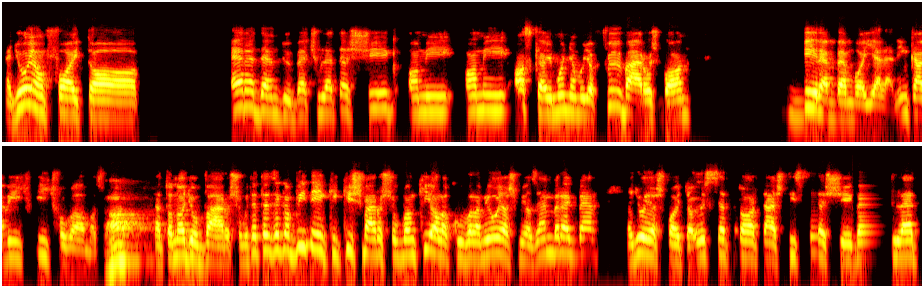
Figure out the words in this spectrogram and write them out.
egy olyan fajta eredendő becsületesség, ami, ami azt kell, hogy mondjam, hogy a fővárosban dérebben van jelen, inkább így, így fogalmazom. Ha? Tehát a nagyobb városok. Tehát ezek a vidéki kisvárosokban kialakul valami olyasmi az emberekben, egy olyasfajta összetartás, tisztesség, becsület,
